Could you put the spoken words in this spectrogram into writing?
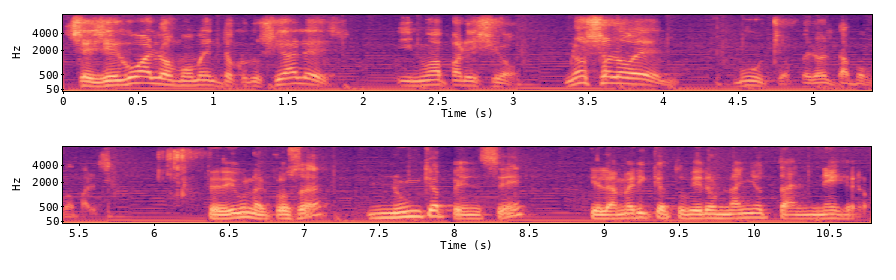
Se llegó a los momentos cruciales y no apareció. No solo él, muchos, pero él tampoco apareció. Te digo una cosa, nunca pensé que el América tuviera un año tan negro.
